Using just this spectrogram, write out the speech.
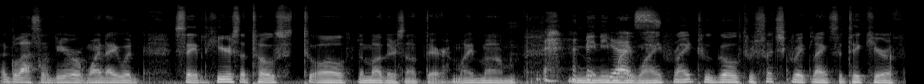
a glass of beer or wine, I would say, here's a toast to all the mothers out there. My mom, Minnie, Yes. my wife, right? Who go through such great lengths to take care of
